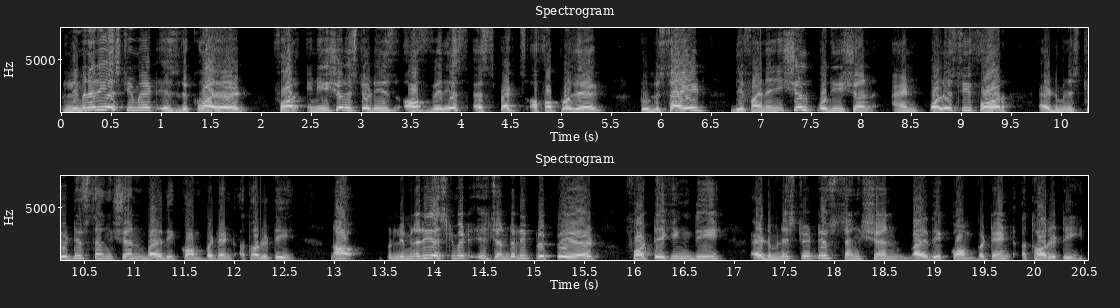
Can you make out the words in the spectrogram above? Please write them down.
Preliminary estimate is required for initial studies of various aspects of a project to decide the financial position and policy for administrative sanction by the competent authority. Now preliminary estimate is generally prepared for taking the administrative sanction by the competent authority.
